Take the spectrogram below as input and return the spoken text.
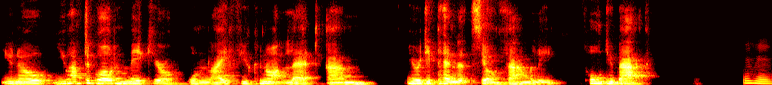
you know, you have to go out and make your own life. You cannot let um, your dependency on family hold you back. Mm-hmm.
